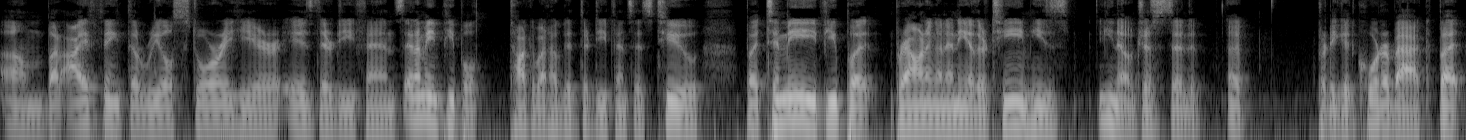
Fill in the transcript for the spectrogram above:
um, but I think the real story here is their defense. And I mean, people talk about how good their defense is too. But to me, if you put Browning on any other team, he's you know just a, a pretty good quarterback. But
